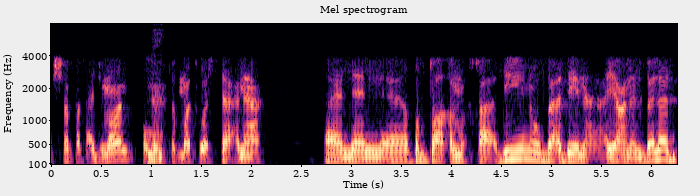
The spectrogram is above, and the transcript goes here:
شرطة عجمان ومن نعم. ثم توسعنا آه، للضباط المتقاعدين وبعدين اعيان البلد.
